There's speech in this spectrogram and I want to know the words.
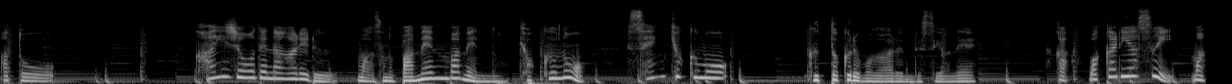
あと会場で流れるまあその場面場面の曲の選曲もグッとくるものあるんですよね。なんか分かりやすいまあ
